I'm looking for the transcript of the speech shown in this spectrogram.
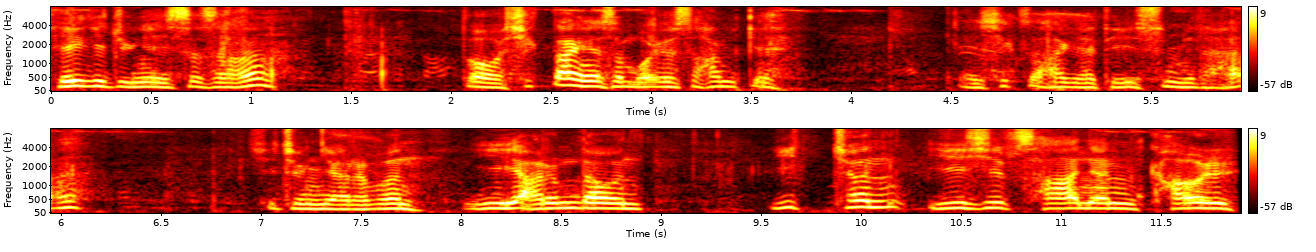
대기 중에 있어서 또 식당에서 모여서 함께 식사하게 되어 있습니다. 시청자 여러분, 이 아름다운 2024년 가을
